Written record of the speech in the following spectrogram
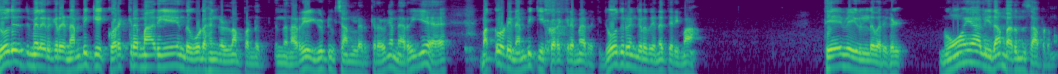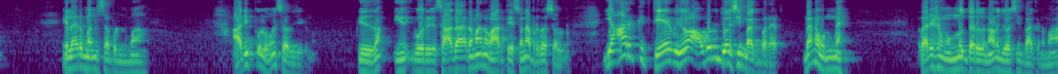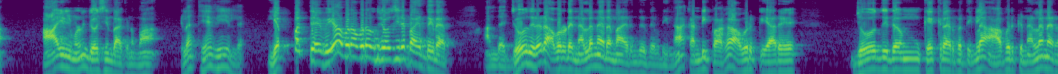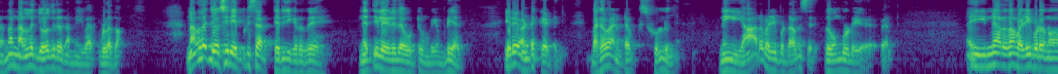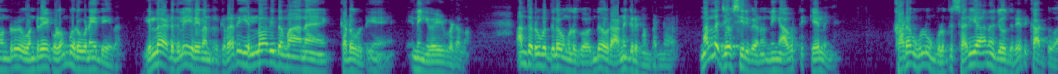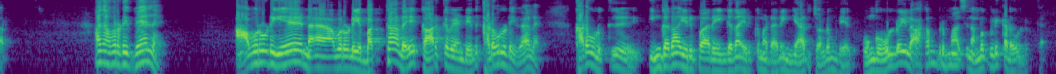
ஜோதிடத்து மேலே இருக்கிற நம்பிக்கை குறைக்கிற மாதிரியே இந்த ஊடகங்கள்லாம் பண்ணுது. இந்த நிறைய யூடியூப் சேனலில் இருக்கிறவங்க நிறைய மக்களுடைய நம்பிக்கை குறைக்கிற மாதிரி இருக்குது ஜோதிடங்கிறது என்ன தெரியுமா? தேவையுள்ளவர்கள் நோயாளி தான் மருந்து சாப்பிடணும். எல்லாரும் மருந்து சாப்பிடணுமா? அரிப்புலவும் சரிஞ்சுக்கணும். இதுதான். ஒரு சாதாரணமான வார்த்தையை சொன்னால் அப்படி தான் சொல்லணும். யாருக்கு தேவையோ அவரும் ஜோசியம் பார்க்க போகிறார் தானே உண்மை. வருஷம் முந்நூற்றறுபது நாளும் ஜோசியம் பார்க்கணுமா? ஆயுள் மூலம் ஜோசியம் பார்க்கணுமா? இதெல்லாம் தேவையே இல்லை. எப்போ தேவையோ அவர் அவர் அவர் ஜோசியரை பார்த்துக்கிறார். அந்த ஜோதிடர் அவருடைய நல்ல நேரமாக இருந்தது அப்படின்னா கண்டிப்பாக அவருக்கு யார்? ஜோதிடம் கேட்குறாரு பார்த்தீங்களா? அவருக்கு நல்ல நேரம் தான் நல்ல ஜோதிடர் அமைவார். இவ்வளோதான் நல்ல ஜோசியர் எப்படி சார் தெரிஞ்சுக்கிறது? நெத்தியில் எழுத விட்டு முடிய முடியாது. இறைவன்ட்ட கேட்டுங்க. பகவான்கிட்ட சொல்லுங்க. நீங்கள் யாரை வழிபட்டாலும் சரி இது உங்களுடைய வேலை. இன்னார் தான் வழிபடணுன்ற ஒன்றே குலம் ஒருவனே தேவன். எல்லா இடத்துலையும் இறைவன் இருக்கிறாரு. எல்லா விதமான கடவுள்கிட்டையும் நீங்கள் வழிபடலாம். அந்த ரூபத்தில் உங்களுக்கு வந்து அவர் அனுகிரகம் பண்ணுவார். நல்ல ஜோசியர் வேணும். நீங்கள் அவர்கிட்ட கேளுங்க. கடவுள் உங்களுக்கு சரியான ஜோதிடரை காட்டுவார். அது அவருடைய வேலை. அவருடைய ந- அவருடைய பக்தாலே காக்க வேண்டியது கடவுளுடைய வேலை. கடவுளுக்கு இங்கே தான் இருப்பார் இங்கே தான் இருக்க மாட்டார் இங்கே யாரும் சொல்ல முடியாது. உங்கள் உள்ளையில் அகம் பிரம்மாசி நமக்குள்ளே கடவுள் இருக்கார்.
